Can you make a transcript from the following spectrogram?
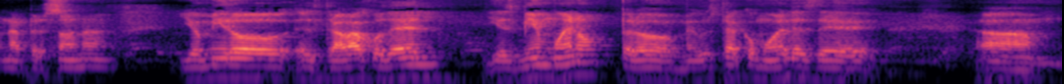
una persona. Yo miro el trabajo de él y es bien bueno, pero me gusta como él es de um,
